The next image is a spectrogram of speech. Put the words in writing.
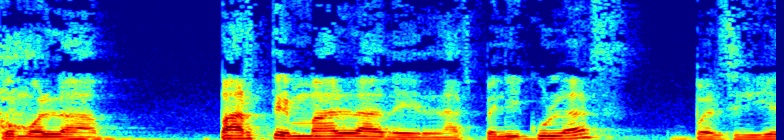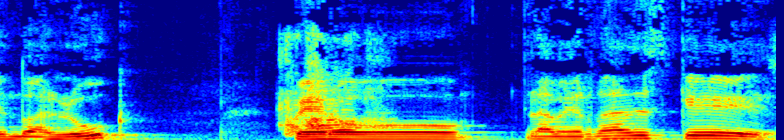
como la parte mala de las películas persiguiendo a Luke pero la verdad es que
